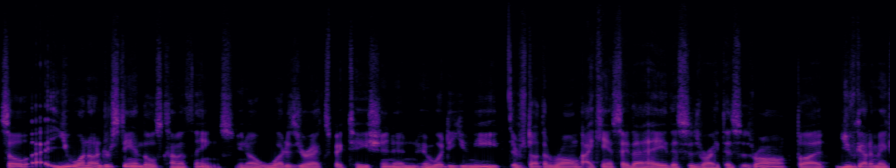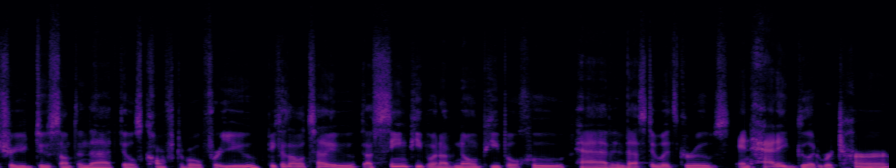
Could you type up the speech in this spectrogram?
So uh, you want to understand those kind of things. You know, what is your expectation and, and what do you need? There's nothing wrong. I can't say that, hey, this is right, this is wrong, but you've got to make sure you do something that feels comfortable for you. Because I will tell you, I've seen people and I've known people who have invested with groups and had a good return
